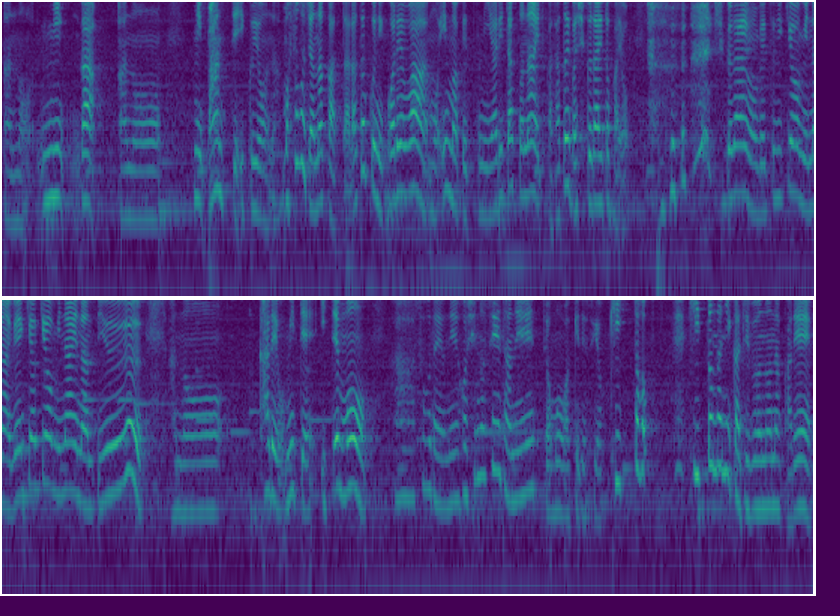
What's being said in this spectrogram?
あのにがあのにバンっていくような、まあ、そうじゃなかったら特にこれはもう今別にやりたくないとか例えば宿題とかよ。宿題も別に興味ない勉強興味ないなんていうあの彼を見ていてもああそうだよね星のせいだねって思うわけですよきっときっと何か自分の中で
